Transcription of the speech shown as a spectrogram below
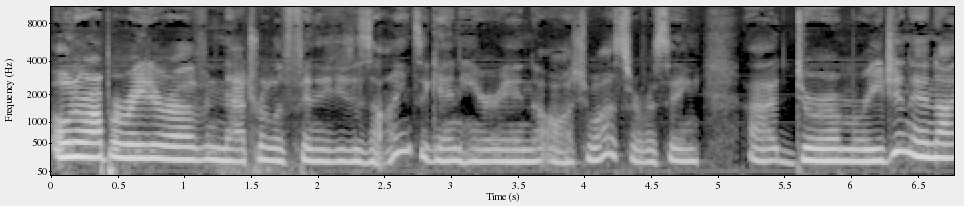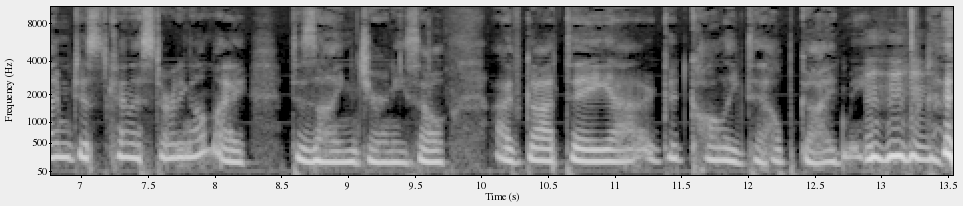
owner operator of Natural Affinity Designs, again here in Oshawa, servicing uh, Durham region. And I'm just kind of starting on my design journey. So I've got a uh, good colleague to help guide me.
